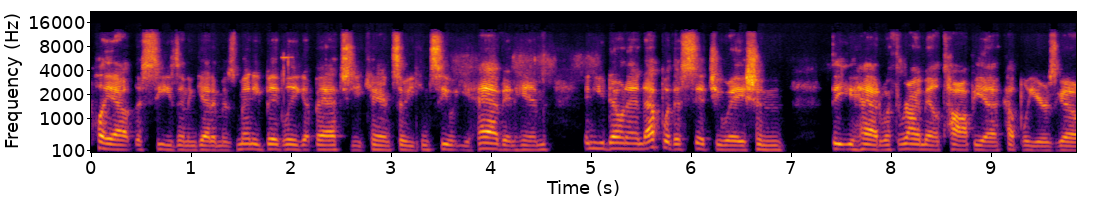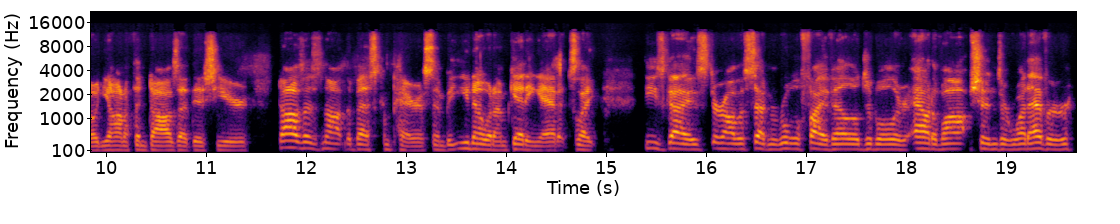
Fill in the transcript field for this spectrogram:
play out the season and get him as many big league at bats as you can so you can see what you have in him and you don't end up with a situation that you had with Raimel Tapia a couple years ago and Yonathan Daza this year. Daza is not the best comparison, but you know what I'm getting at. It's like these guys are all of a sudden Rule 5 eligible or out of options or whatever.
